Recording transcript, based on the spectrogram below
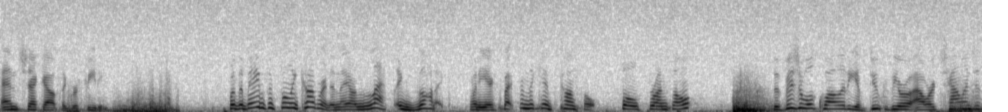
and check out the graffiti. But the babes are fully covered and they are less exotic. What do you expect from the kids' console? Full frontal? The visual quality of Duke Zero Hour challenges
